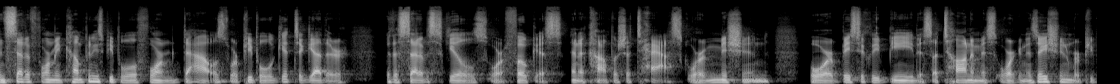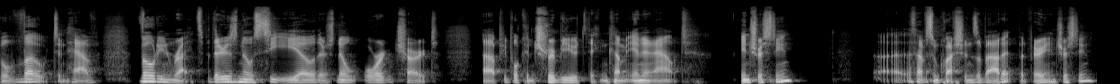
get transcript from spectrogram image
Instead of forming companies, people will form DAOs where people will get together with a set of skills or a focus and accomplish a task or a mission or basically be this autonomous organization where people vote and have voting rights. But there is no CEO, there's no org chart. Uh, people contribute, they can come in and out. Interesting. Uh, I have some questions about it, but very interesting.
